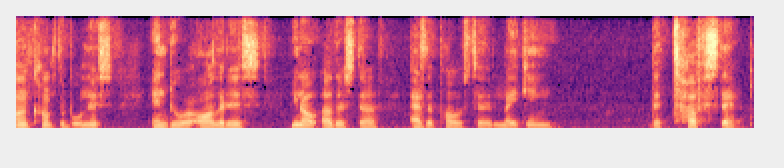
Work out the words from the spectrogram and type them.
uncomfortableness, endure all of this, you know, other stuff, as opposed to making the tough step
